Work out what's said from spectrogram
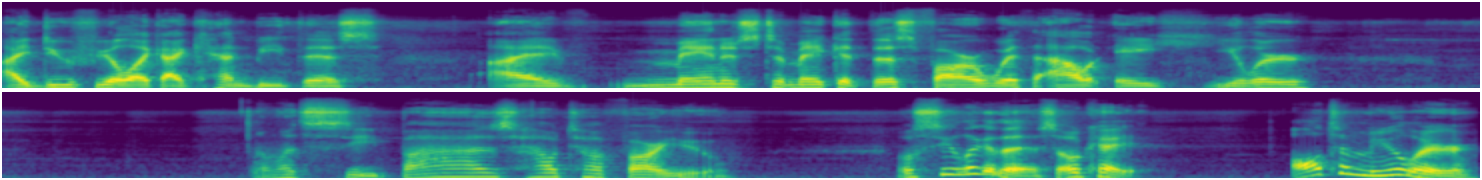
I do feel like I can beat this. I've managed to make it this far without a healer. And let's see, Boz, how tough are you? Well, see, look at this. Okay, Altemüller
